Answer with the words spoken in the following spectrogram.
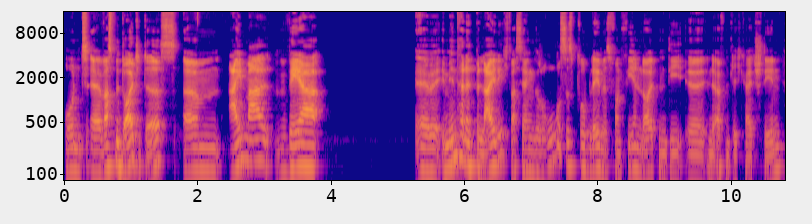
Und äh, was bedeutet das? Ähm, einmal, wer äh, im Internet beleidigt, was ja ein großes Problem ist von vielen Leuten, die äh, in der Öffentlichkeit stehen,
